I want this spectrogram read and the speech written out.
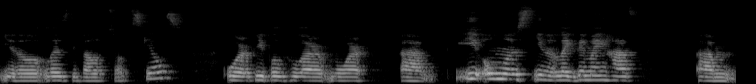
you know less developed soft skills or people who are more um, almost you know like they might have um,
